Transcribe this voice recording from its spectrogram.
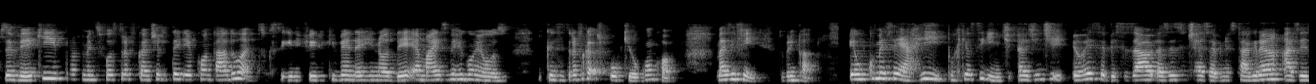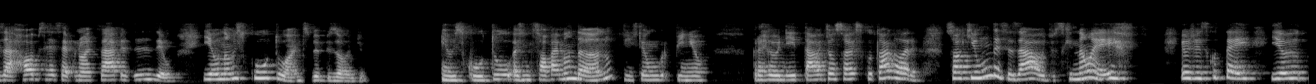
Você vê que provavelmente se fosse traficante ele teria contado antes, o que significa que vender Rinodê é mais vergonhoso do que ser traficante, o que eu concordo. Mas enfim, tô brincando. Eu comecei a rir porque é o seguinte, a gente, eu recebo esses áudios, às vezes a gente recebe no Instagram, às vezes a Hobbs recebe no WhatsApp, às vezes eu. E eu não escuto antes do episódio eu escuto, a gente só vai mandando, a gente tem um grupinho para reunir e tal, então só escuto agora. Só que um desses áudios, que não é esse, eu já escutei, e eu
